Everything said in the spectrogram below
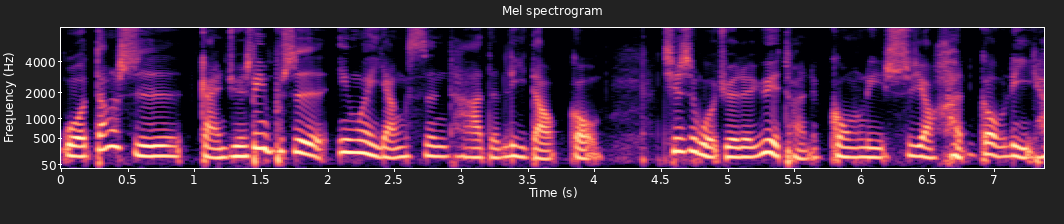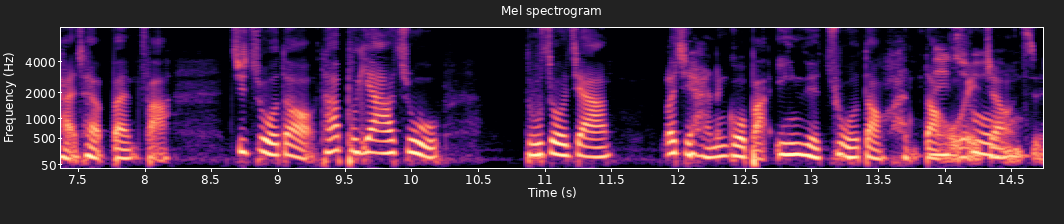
我当时感觉并不是因为杨森他的力道够，其实我觉得乐团的功力是要很够厉害才有办法去做到，他不压住独奏家，而且还能够把音乐做到很到位，这样子。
